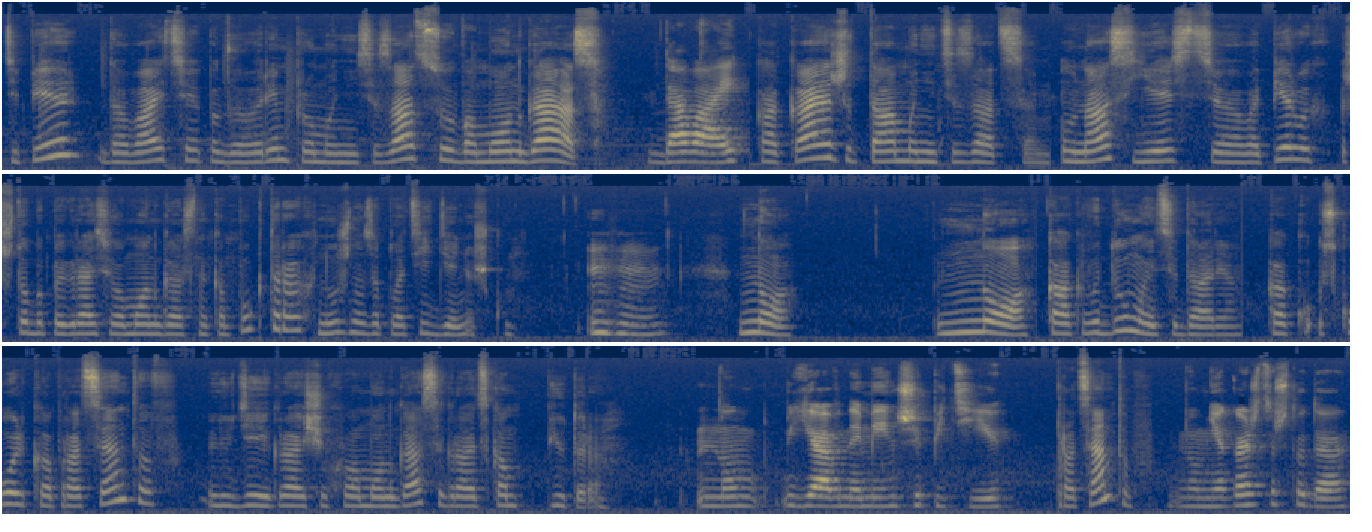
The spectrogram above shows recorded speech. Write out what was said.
теперь давайте поговорим про монетизацию в Among Us. Давай. Какая же там монетизация? У нас есть, э, во-первых, чтобы поиграть в Among Us на компьютерах, нужно заплатить денежку. Угу. Но, но, как вы думаете, Дарья, как, сколько процентов людей, играющих в Among Us, играют с компьютера? Ну, явно меньше пяти. Процентов? Ну, мне кажется, что да.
